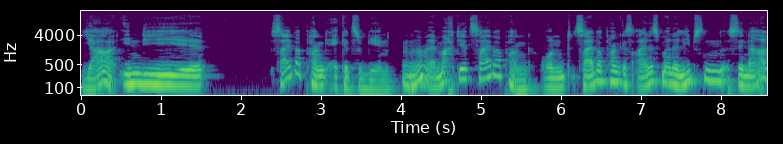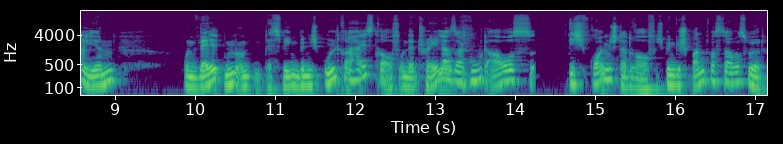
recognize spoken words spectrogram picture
ja in die Cyberpunk-Ecke zu gehen. Mhm. er macht jetzt Cyberpunk. Und Cyberpunk ist eines meiner liebsten Szenarien und Welten. Und deswegen bin ich ultra heiß drauf. Und der Trailer sah gut aus. Ich freue mich darauf. Ich bin gespannt, was daraus wird.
